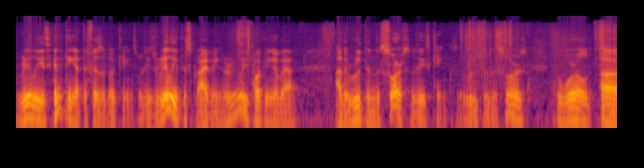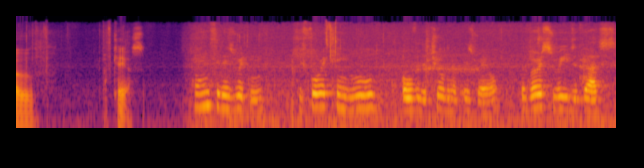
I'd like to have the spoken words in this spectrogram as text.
really is hinting at the physical kings. What he's really describing, really talking about, are the root and the source of these kings. The root and the source, the world of, of chaos. Hence it is written, before a king ruled over the children of Israel, the verse reads thus,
